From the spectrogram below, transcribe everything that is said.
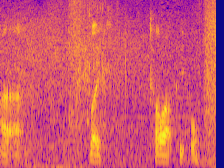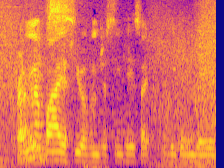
uh, like co-op people. But I'm gonna buy a few of them just in case I we get invaded.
